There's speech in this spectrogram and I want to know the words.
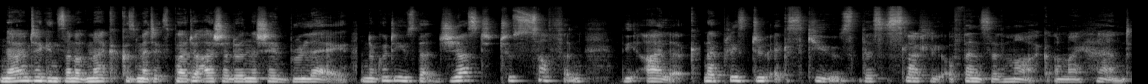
Now I'm taking some of MAC Cosmetics powder eyeshadow in the shade Brulee, and I'm going to use that just to soften the eye look. Now please do excuse this slightly offensive mark on my hand.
